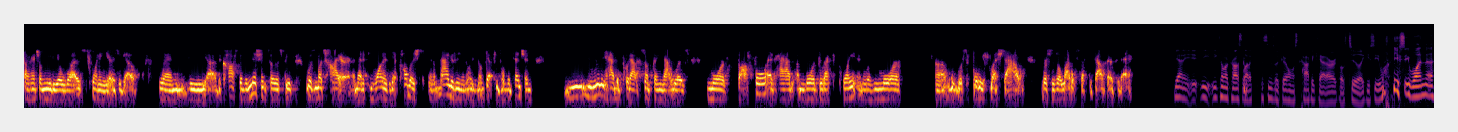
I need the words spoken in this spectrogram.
financial media was 20 years ago when the uh, the cost of admission, so to speak, was much higher, and that if you wanted to get published in a magazine or you know get people's attention, you, you really had to put out something that was more thoughtful and had a more direct point and was more uh, was fully fleshed out versus a lot of stuff that's out there today. Yeah, and you, you come across a lot of it seems like almost copycat articles too. Like you see you see one uh,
